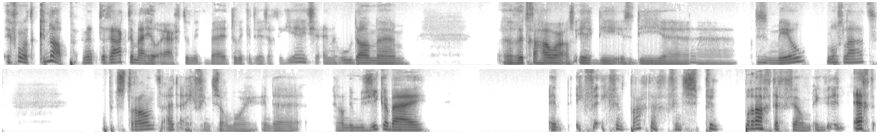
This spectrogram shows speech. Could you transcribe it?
Ik vond het knap. En het raakte mij heel erg toen ik, bij, toen ik het weer zag. Jeetje. En hoe dan um, Rutger Hauer als Erik die, die uh, uh, wat is het, meeuw loslaat. Op het strand. Uit, ik vind het zo mooi. En, de, en dan de muziek erbij. En ik, ik vind het prachtig. Ik vind, vind het een prachtig film. Ik, echt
